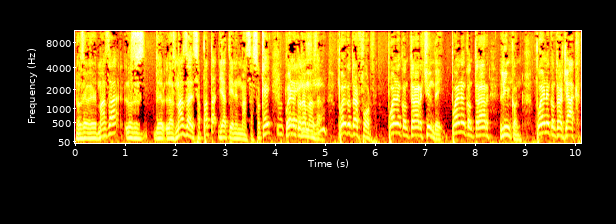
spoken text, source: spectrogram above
Los de Mazda, los de, de las Mazda de Zapata ya tienen Mazdas, ¿ok? pueden encontrar sí. Mazda, pueden encontrar Ford, pueden encontrar Hyundai, pueden encontrar Lincoln, pueden encontrar Jack,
